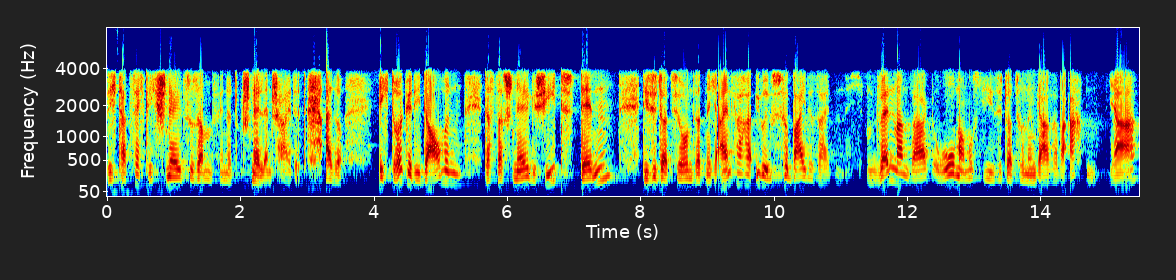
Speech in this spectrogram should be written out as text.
sich tatsächlich schnell zusammenfindet und schnell entscheidet. Also ich drücke die Daumen, dass das schnell geschieht, denn die Situation wird nicht einfacher, übrigens für beide Seiten nicht. Und wenn man sagt, oh, man muss die Situation in Gaza beachten, ja,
